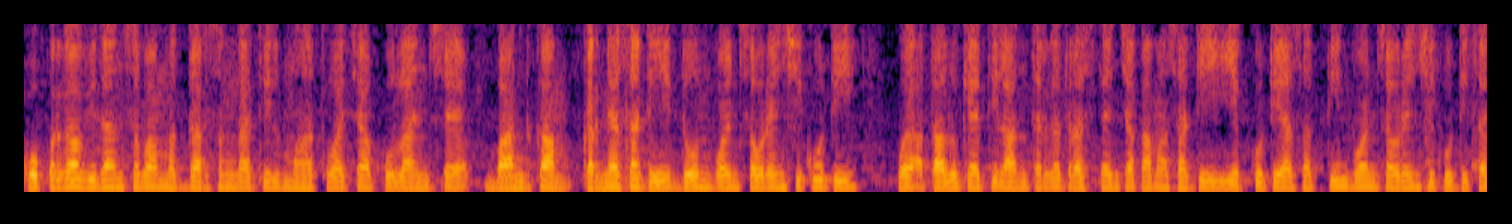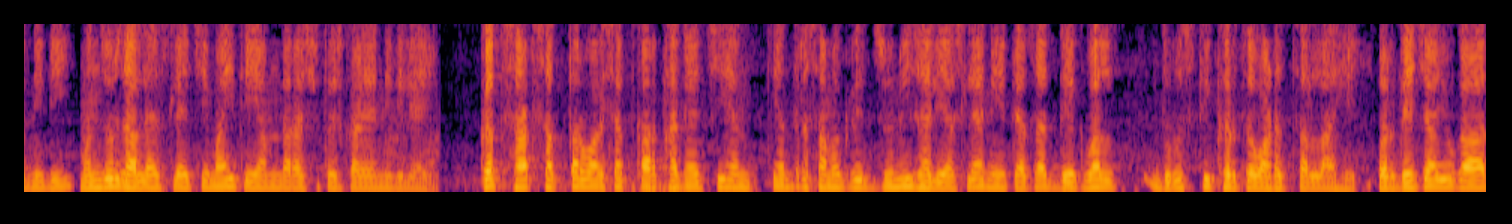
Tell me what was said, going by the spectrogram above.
कोपरगाव विधानसभा मतदारसंघातील महत्त्वाच्या पुलांचे बांधकाम करण्यासाठी दोन पॉईंट चौऱ्याऐंशी कोटी व तालुक्यातील अंतर्गत रस्त्यांच्या कामासाठी एक कोटी असा तीन पॉईंट चौऱ्याऐंशी कोटीचा निधी मंजूर झाला असल्याची माहिती आमदार आशुतोष काळे यांनी दिली आहे. गत साठ सत्तर वर्षात कारखान्याची यंत्रसामग्री जुनी झाली असल्याने त्याचा देखभाल दुरुस्ती खर्च वाढत चालला आहे. स्पर्धेच्या युगात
